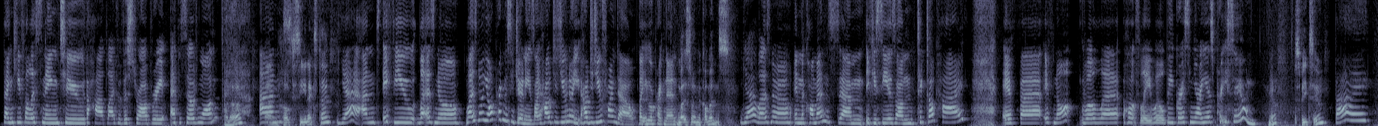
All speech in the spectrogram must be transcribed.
thank you for listening to the Hard Life of a Strawberry, episode one. Hello. And, And- hope to see you next time. Yeah, and if you let us know, let us know your pregnancy journeys. Like, how did you know? How did you find out that you were pregnant? Let us know in the comments. Yeah, let us know in the comments. Um, if you see us on TikTok, hi. If uh, if not, we'll uh, hopefully we'll be gracing your ears pretty soon. Yeah. Speak soon. Bye.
